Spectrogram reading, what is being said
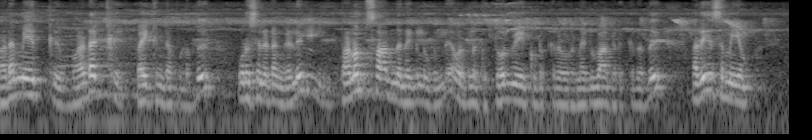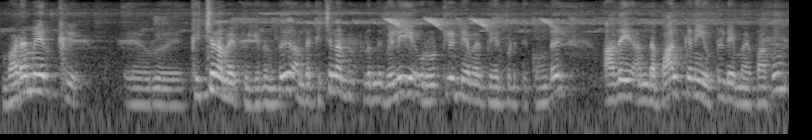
வடமேற்கு வடக்கு வைக்கின்ற பொழுது ஒரு சில இடங்களில் பணம் சார்ந்த நிகழ்வுகளில் அவர்களுக்கு தோல்வியை கொடுக்கிற ஒரு நிகழ்வாக இருக்கிறது. அதே சமயம் வடமேற்கு ஒரு கிச்சன் அமைப்பு இருந்து அந்த கிச்சன் அமைப்பிலிருந்து வெளியே ஒரு உட்லிட்டி அமைப்பை ஏற்படுத்தி கொண்டு அதை அந்த பால்கனி உட்லிட்டி அமைப்பாகவும்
